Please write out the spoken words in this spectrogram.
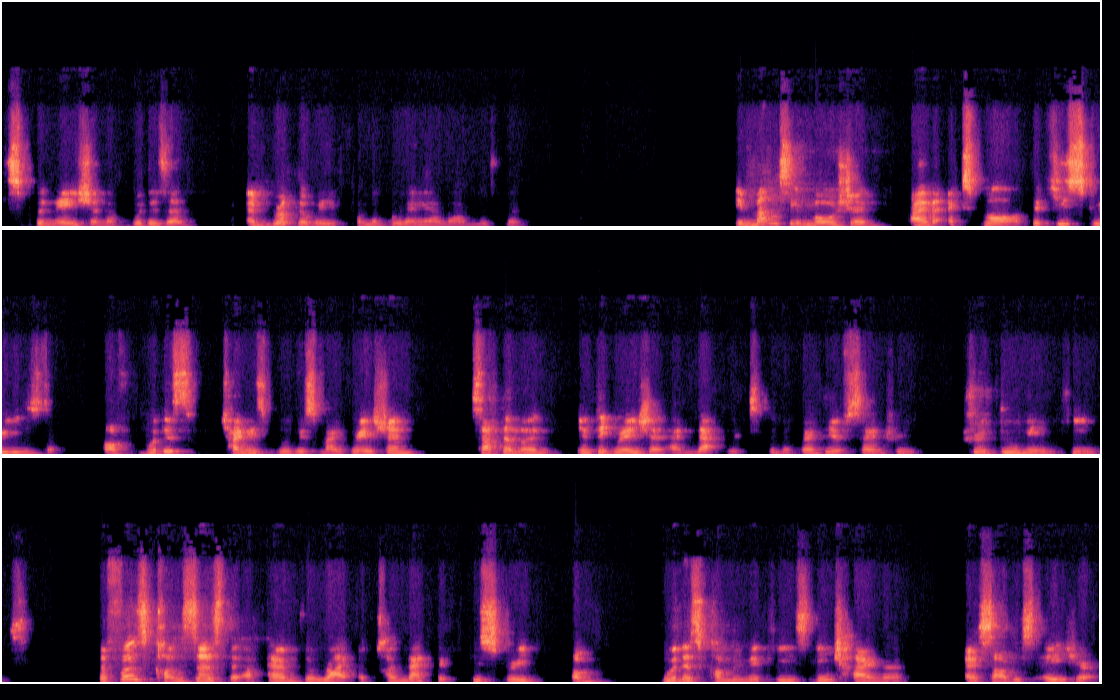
explanation of Buddhism and broke away from the Buddhayana movement. In Monks in Motion, I've explored the histories of Buddhist Chinese Buddhist migration settlement, integration, and networks in the 20th century through two main themes. The first concerns the attempt to write a connected history of Buddhist communities in China and Southeast Asia.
